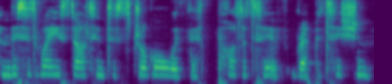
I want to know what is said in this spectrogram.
And this is where you're starting to struggle with this positive repetition.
